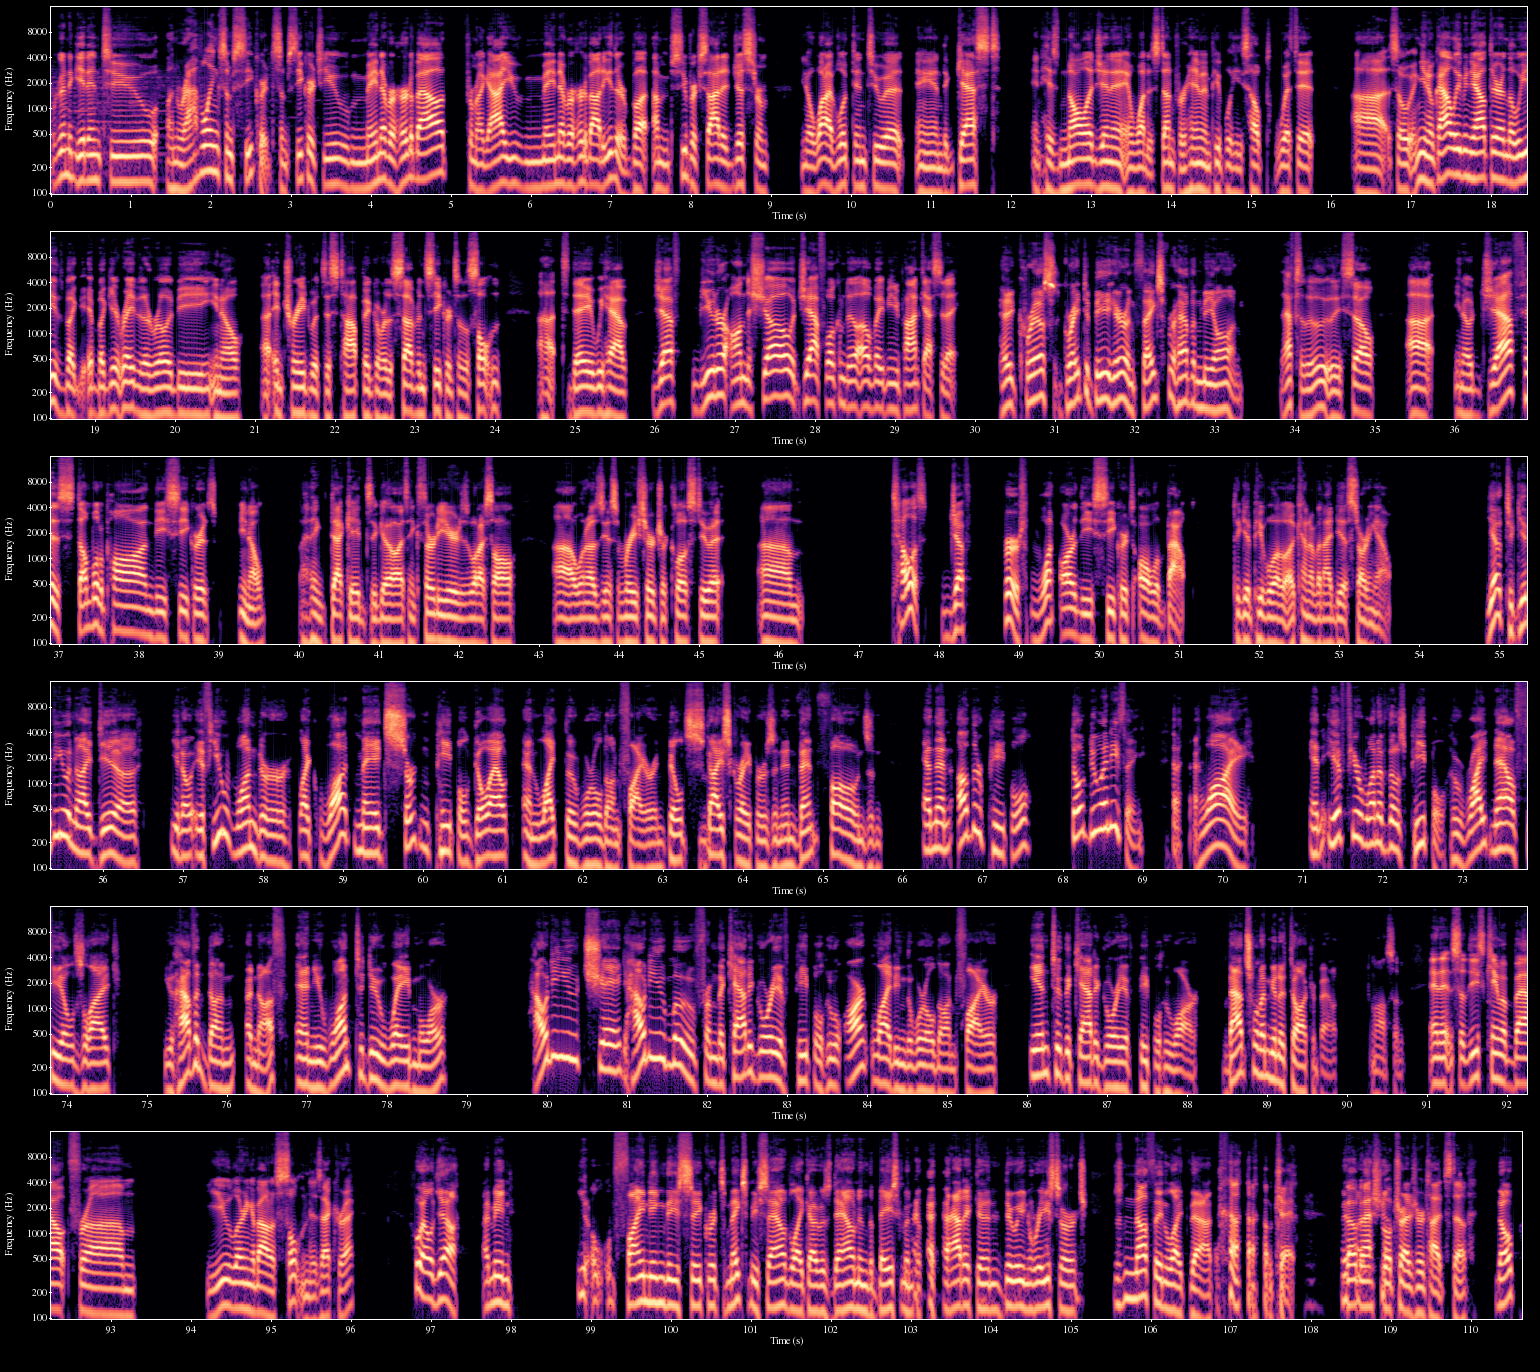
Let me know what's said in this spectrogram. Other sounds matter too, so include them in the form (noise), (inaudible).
we're going to get into unraveling some secrets, some secrets you may never heard about from a guy you may never heard about either. But I'm super excited just from, you know, what I've looked into it and the guest and his knowledge in it and what it's done for him and people he's helped with it. Uh, so, you know, kind of leaving you out there in the weeds, but, but get ready to really be, you know, uh, intrigued with this topic over the seven secrets of the Sultan. Uh, today we have Jeff Beuter on the show. Jeff, welcome to the Elevate Media Podcast today. Hey, Chris, great to be here and thanks for having me on. Absolutely. So, uh, you know, Jeff has stumbled upon these secrets, you know, I think decades ago. I think 30 years is what I saw uh, when I was doing some research or close to it. Um, tell us, Jeff, first, what are these secrets all about to give people a, a kind of an idea starting out? Yeah, to give you an idea, you know, if you wonder, like, what makes certain people go out and light the world on fire and build hmm. skyscrapers and invent phones, and and then other people don't do anything. (laughs) Why? And if you're one of those people who right now feels like you haven't done enough and you want to do way more, how do you change? How do you move from the category of people who aren't lighting the world on fire into the category of people who are? Hmm. That's what I'm going to talk about. Awesome. And it, so these came about from you learning about a sultan. Is that correct? Well, yeah. I mean, you know, finding these secrets makes me sound like I was down in the basement of the (laughs) Vatican doing research. There's nothing like that. (laughs) okay no national treasure type stuff. Nope.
